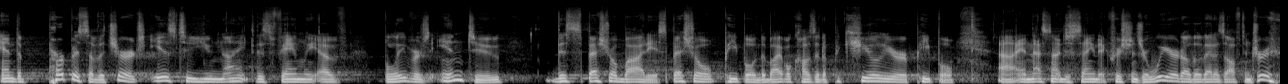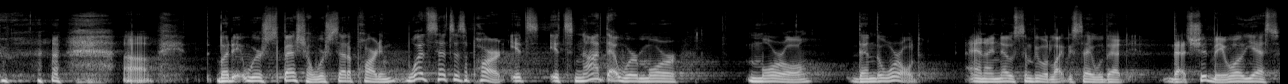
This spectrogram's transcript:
And the purpose of the church is to unite this family of believers into this special body, a special people. The Bible calls it a peculiar people. Uh, and that's not just saying that Christians are weird, although that is often true. uh, but it, we're special, we're set apart. And what sets us apart? It's, it's not that we're more moral than the world. And I know some people would like to say, well, that, that should be. Well, yes,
